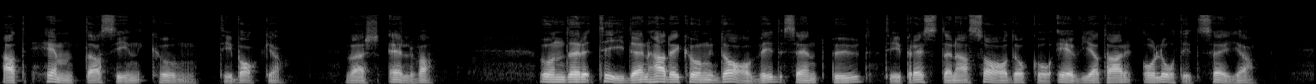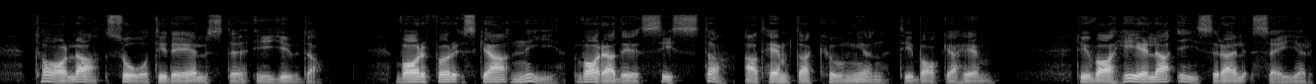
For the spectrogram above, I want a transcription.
att hämta sin kung tillbaka. Vers 11. Under tiden hade kung David sänt bud till prästerna Sadok och Evjatar och låtit säga Tala så till de äldste i Juda. Varför ska ni vara det sista att hämta kungen tillbaka hem? Ty vad hela Israel säger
